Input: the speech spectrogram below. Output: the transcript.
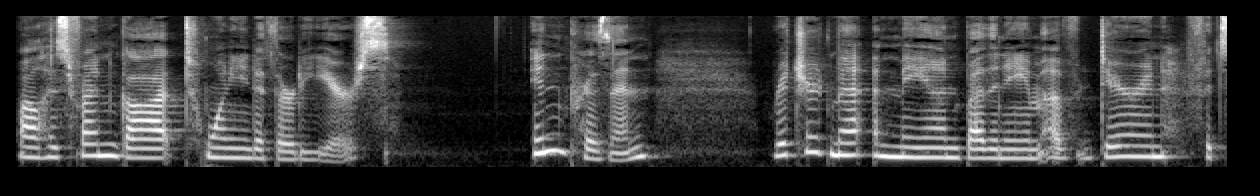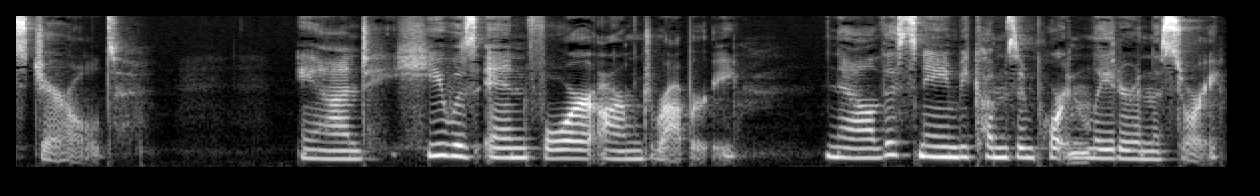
while his friend got 20 to 30 years. In prison, Richard met a man by the name of Dherran Fitzgerald, and he was in for armed robbery. Now, this name becomes important later in the story.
